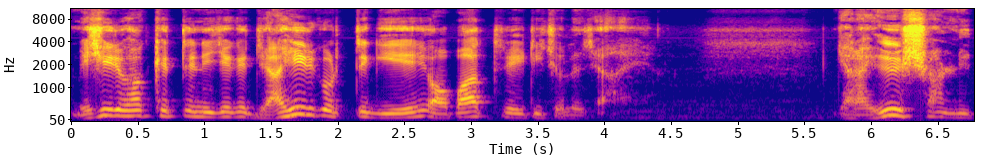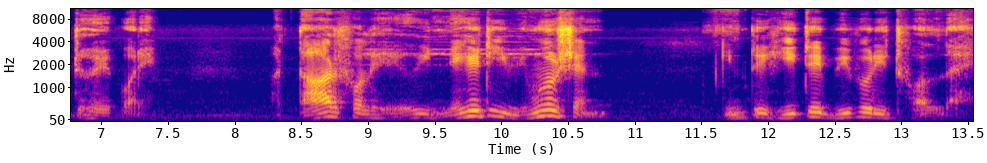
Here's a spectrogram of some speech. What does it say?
বেশিরভাগ ক্ষেত্রে নিজেকে জাহির করতে গিয়ে অপাত্রে এটি চলে যায়। যারা ঈর্ষান্বিত হয়ে পড়ে। আর তার ফলে ওই নেগেটিভ ইমোশন কিন্তু হিতে বিপরীত ফল দেয়।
